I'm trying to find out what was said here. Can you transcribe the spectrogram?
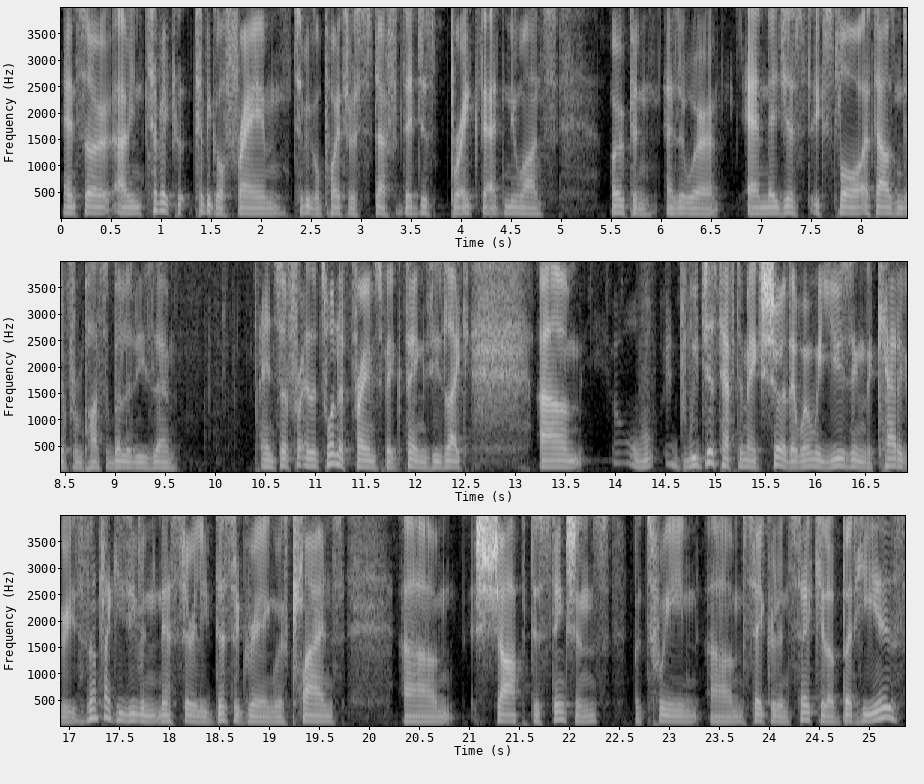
And so, I mean, typical typical frame, typical Poythress stuff, they just break that nuance open, as it were, and they just explore a thousand different possibilities there. And so, for, that's one of Frame's big things. He's like, um, we just have to make sure that when we're using the categories, it's not like he's even necessarily disagreeing with Kline's um, sharp distinctions between um, sacred and secular, but he is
